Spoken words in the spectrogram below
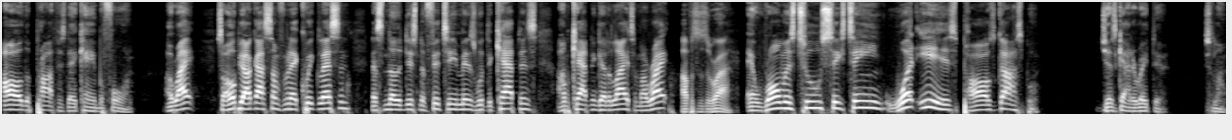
all the prophets that came before him. All right? So I hope y'all got something from that quick lesson. That's another edition of 15 Minutes with the Captains. I'm Captain Lights. Am I right? Officer Sarai. And Romans 2 16, what is Paul's gospel? Just got it right there. Shalom.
